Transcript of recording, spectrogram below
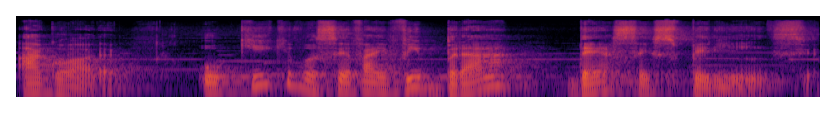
Agora, o que que você vai vibrar dessa experiência?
